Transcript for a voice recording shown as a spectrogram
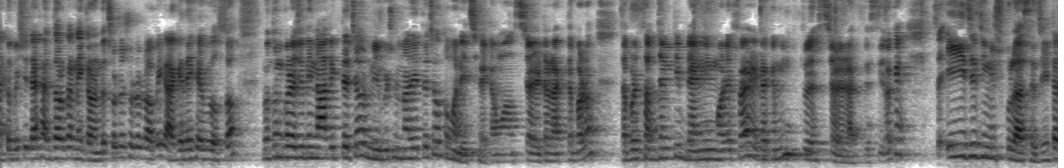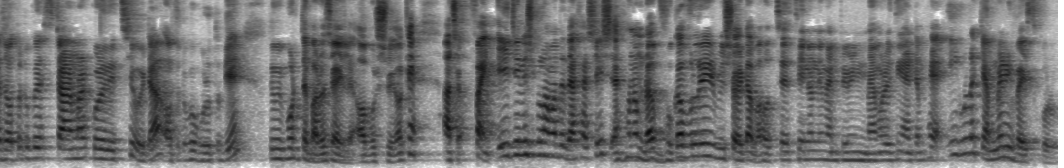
এত বেশি দেখার দরকার নেই, কারণ ছোট ছোট টপিক আগে দেখে বলছো। নতুন করে যদি না দেখতে চাও নির্বাচন না দিতে চাও, তোমার ইচ্ছা এটা ওয়ান স্টার এটা রাখতে পারো। তারপরে সাবজেক্টিভ ব্যাঙ্কিং মডিফায়ার এটাকে আমি টু স্টারে রাখতেছি ওকে তো এই যে জিনিসগুলো আছে, যেটা যতটুকু স্টার মার্ক করে দিচ্ছি, ওইটা অতটুকু গুরুত্ব দিয়ে তুমি পড়তে পারো চাইলে, অবশ্যই ওকে আচ্ছা ফাইন এই জিনিসগুলো আমাদের দেখা শেষ। এখন আমরা ভোকাবুলারির বিষয়টা বা হচ্ছে সিনোনিম অ্যান্টোনিম মেমোরিজিং আইটেম ভাইয়া এইগুলো কেমনে রিভাইজ করব?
